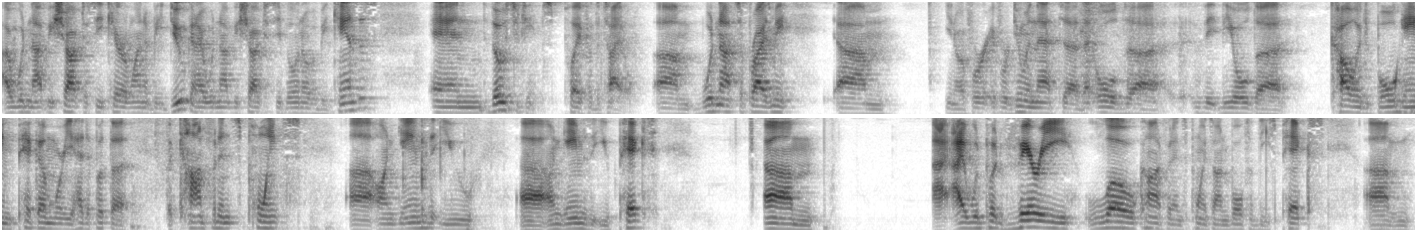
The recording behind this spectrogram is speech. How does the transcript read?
I would not be shocked to see Carolina beat Duke, and I would not be shocked to see Villanova beat Kansas. And those two teams play for the title. Um, would not surprise me. Um, you know, if we're if we're doing that uh, that old uh, the the old uh, college bowl game pick'em where you had to put the the confidence points uh, on games that you uh, on games that you picked. Um, I, I, would put very low confidence points on both of these picks. Um,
